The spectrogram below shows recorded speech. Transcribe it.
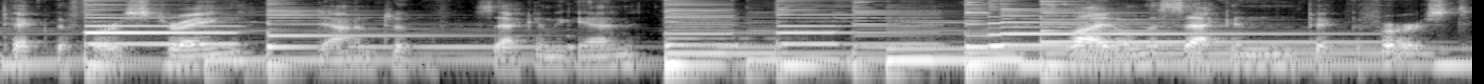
Pick the first string down to the second again. Slide on the second, pick the first.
